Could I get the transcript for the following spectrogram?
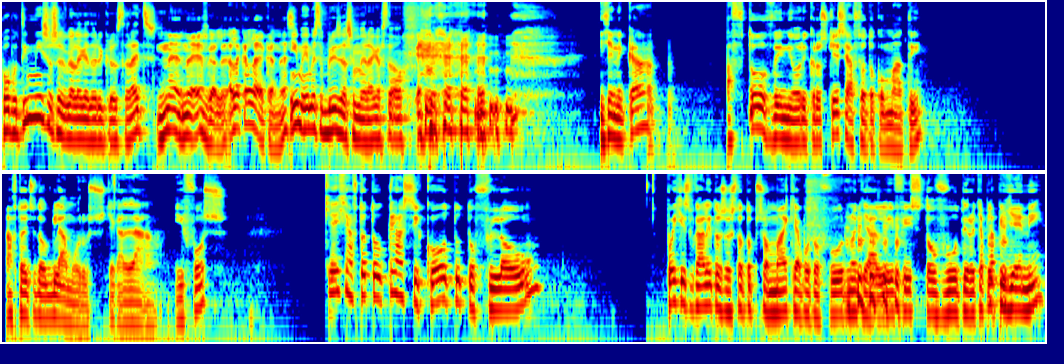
Πω, πω, τι μίσος έβγαλα για το Rick Ross τώρα, έτσι. Ναι, ναι, έβγαλε. Αλλά καλά έκανες. Είμαι, είμαι στην πρίζα σήμερα γι' αυτό. Γενικά, αυτό δίνει ο Ρικρος και σε αυτό το κομμάτι. Αυτό έτσι το glamorous και καλά ύφος. Και έχει αυτό το κλασικό του το flow που έχεις βγάλει το ζεστό το ψωμάκι από το φούρνο και αλήφεις το βούτυρο και απλά πηγαίνει.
